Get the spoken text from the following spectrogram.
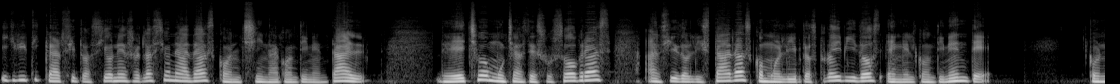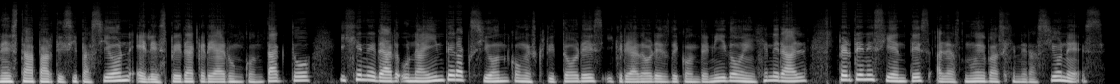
y criticar situaciones relacionadas con China continental. De hecho, muchas de sus obras han sido listadas como libros prohibidos en el continente. Con esta participación, él espera crear un contacto y generar una interacción con escritores y creadores de contenido en general pertenecientes a las nuevas generaciones.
